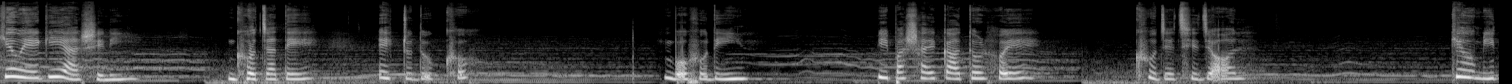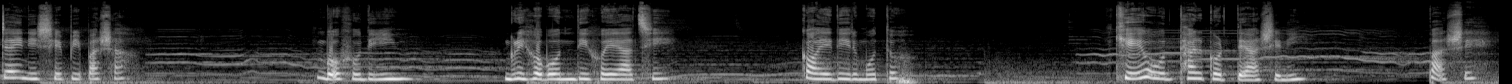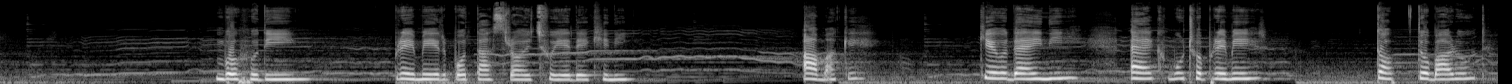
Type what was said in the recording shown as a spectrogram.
কেউ এগিয়ে আসেনি। ঘোচাতে একটু দুঃখ। বহুদিন পিপাসায় কাতর হয়ে খুঁজেছি জল। কেউ মিটায়নি সে পিপাসা। বহুদিন গৃহবন্দী হয়ে আছি কয়েদির মতো। কেউ উদ্ধার করতে আসেনি। পাশে। বহুদিন প্রেমের পোতাশ্রয় ছুঁয়ে দেখিনি। আমাকে কেউ দেয়নি এক মুঠো প্রেমের তপ্ত বারুদ।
